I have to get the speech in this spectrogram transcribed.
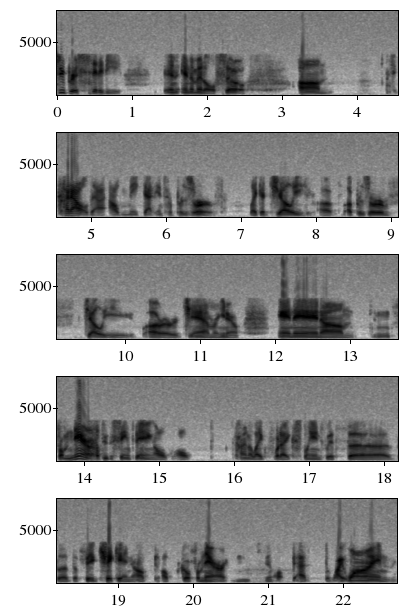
super acidity in in the middle. So um, to cut out that, I'll make that into preserve, like a jelly, a, a preserve jelly or jam, or you know, and then um, from there I'll do the same thing. I'll I'll kind of like what I explained with the the, the fig chicken. I'll I'll go from there. And, you know, I'll add the white wine.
